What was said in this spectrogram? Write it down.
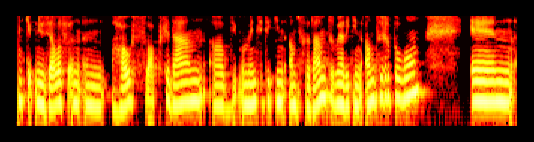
Ik heb nu zelf een, een house swap gedaan. Uh, op dit moment zit ik in Amsterdam, terwijl ik in Antwerpen woon. En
